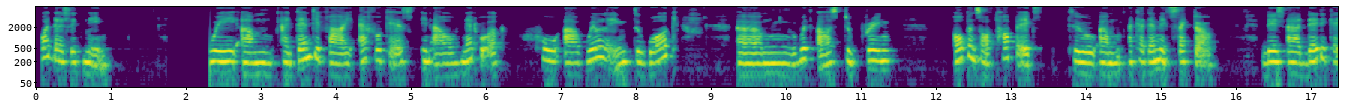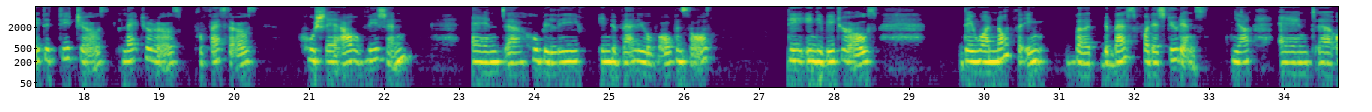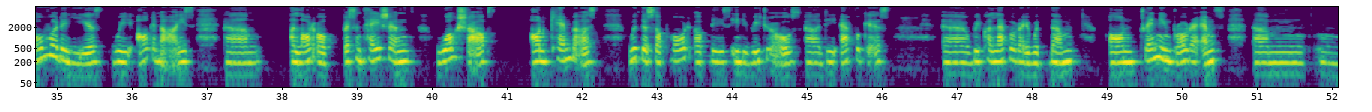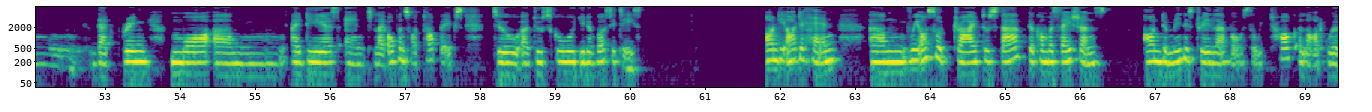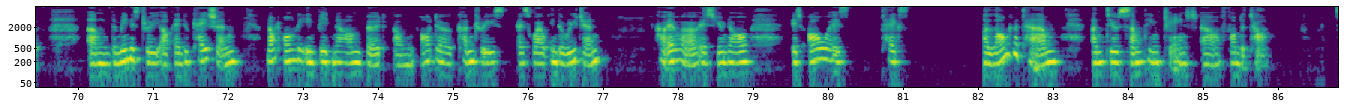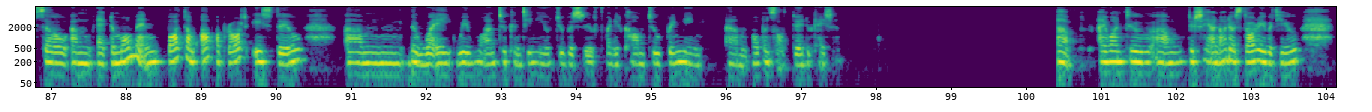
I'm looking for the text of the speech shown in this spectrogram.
What does it mean? We um, identify advocates in our network who are willing to work um, with us to bring open source topics to um, academic sector. These are dedicated teachers, lecturers, professors who share our vision and uh, who believe in the value of open source. The individuals, they want nothing but the best for their students yeah and uh, over the years we organize um, a lot of presentations workshops on campus with the support of these individuals uh, the advocates uh, we collaborate with them on training programs um, that bring more um, ideas and like open source topics to uh, to school universities on the other hand, um, we also try to start the conversations on the ministry level. So we talk a lot with um, the Ministry of Education, not only in Vietnam, but um, other countries as well in the region. However, as you know, it always takes a longer time until something changed uh, from the top. So um, at the moment, bottom-up approach is still um, the way we want to continue to pursue when it comes to bringing um, open source to education. Uh, I want to um, to share another story with you,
